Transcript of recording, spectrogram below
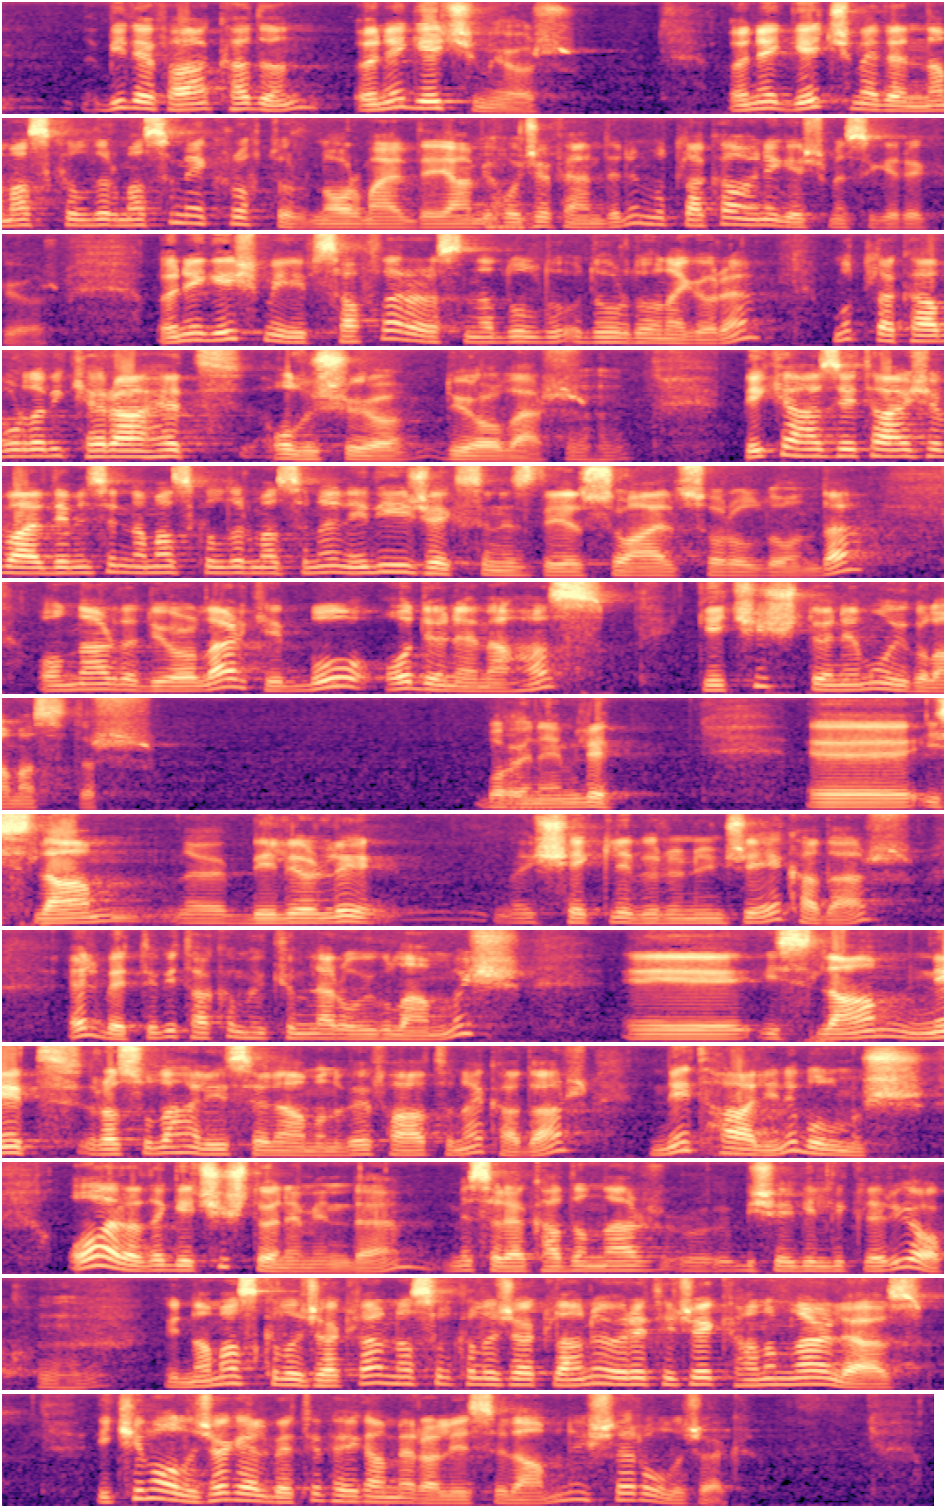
bir defa kadın öne geçmiyor. Öne geçmeden namaz kıldırması mekruhtur normalde. Yani bir hoca efendinin mutlaka öne geçmesi gerekiyor. Öne geçmeyip saflar arasında durdu- durduğuna göre mutlaka burada bir kerahet oluşuyor diyorlar. Peki Hz. Ayşe validemizin namaz kıldırmasına ne diyeceksiniz diye sual sorulduğunda onlar da diyorlar ki bu o döneme has geçiş dönemi uygulamasıdır. Bu önemli. Ee, İslam e, belirli şekle bürününceye kadar elbette bir takım hükümler uygulanmış. Ee, İslam net Resulullah Aleyhisselam'ın vefatına kadar net halini bulmuş. O arada geçiş döneminde mesela kadınlar e, bir şey bildikleri yok. E, namaz kılacaklar, nasıl kılacaklarını öğretecek hanımlar lazım. E, kim olacak? Elbette Peygamber Aleyhisselam'ın eşleri olacak.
